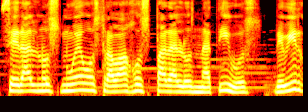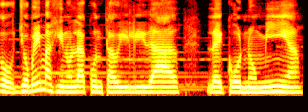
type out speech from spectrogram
serán los nuevos trabajos para los nativos de Virgo. Yo me imagino la contabilidad, la economía,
